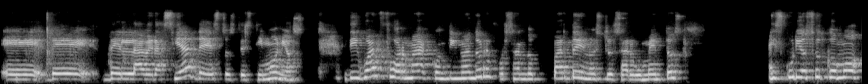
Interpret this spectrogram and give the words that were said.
eh, de, de la veracidad de estos testimonios. De igual forma, continuando reforzando parte de nuestros argumentos, es curioso cómo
